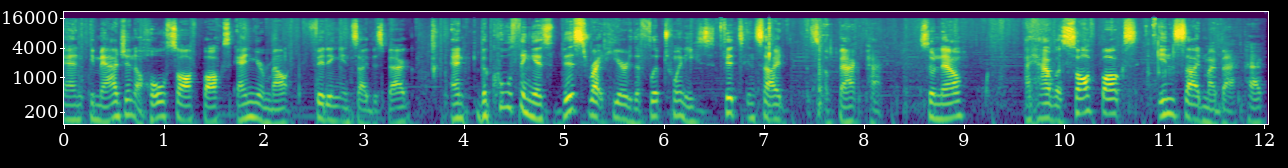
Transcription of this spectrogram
And imagine a whole softbox and your mount fitting inside this bag. And the cool thing is this right here the flip 20 fits inside a backpack. So now I have a softbox inside my backpack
